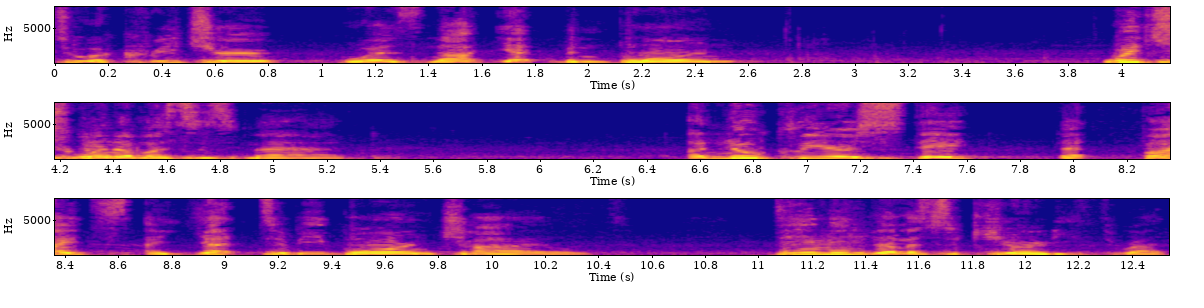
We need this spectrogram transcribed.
to a creature who has not yet been born? Which one of us is mad? A nuclear state that fights a yet to be born child, deeming them a security threat,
